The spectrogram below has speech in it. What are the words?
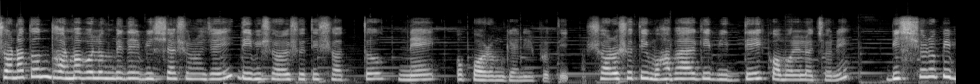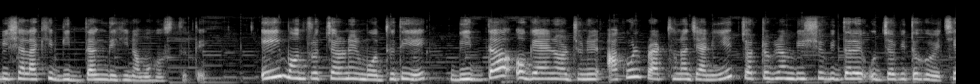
সনাতন ধর্মাবলম্বীদের বিশ্বাস অনুযায়ী দেবী সরস্বতী সত্য, ন্যায় ও পরম জ্ঞানের প্রতীক। সরস্বতী মহাভাগে বিদ্যে কমললোচনে বিশ্বরূপী বিশালাখী বিদ্যাং দেহি নমহস্তুতে এই মন্ত্রোচ্চারণের মধ্য দিয়ে বিদ্যা ও জ্ঞান অর্জনের আকুল প্রার্থনা জানিয়ে চট্টগ্রাম বিশ্ববিদ্যালয়ে উদযাপিত হয়েছে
